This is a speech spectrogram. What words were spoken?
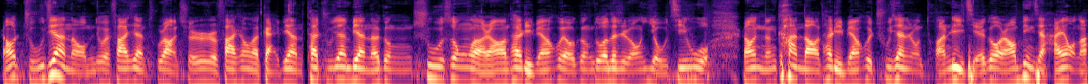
然后逐渐呢，我们就会发现土壤确实是发生了改变，它逐渐变得更疏松了，然后它里边会有更多的这种有机物，然后你能看到它里边会出现这种团粒结构，然后并且还有呢，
